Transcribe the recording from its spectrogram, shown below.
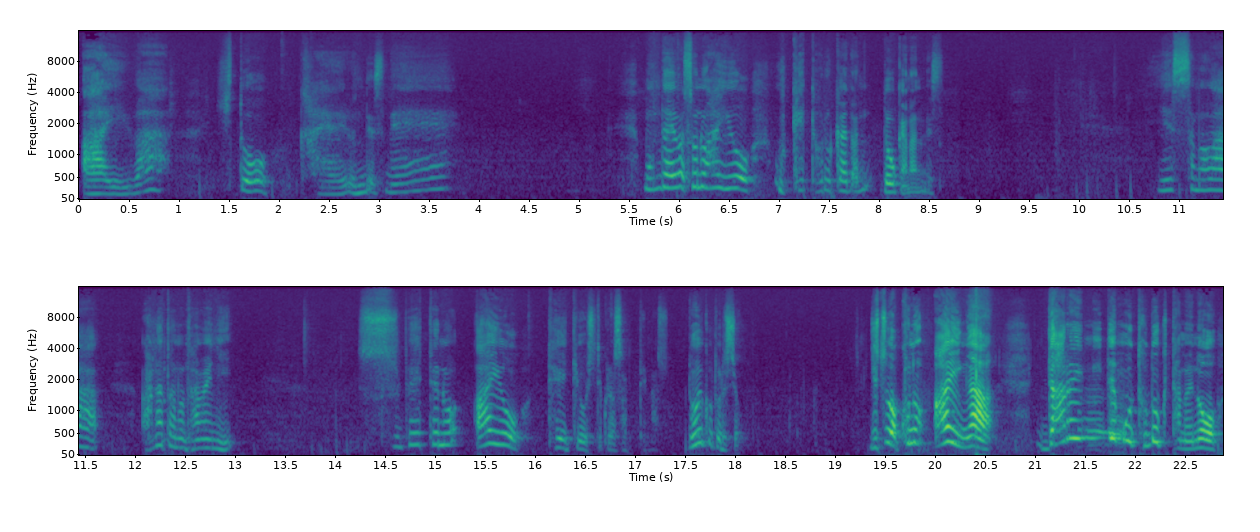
愛は人を変えるんですね。問題はその愛を受け取るかどうかなんです。イエス様はあなたのために全ての愛を提供してくださっています。どういうことでしょう？実はこの愛が誰にでも届くための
